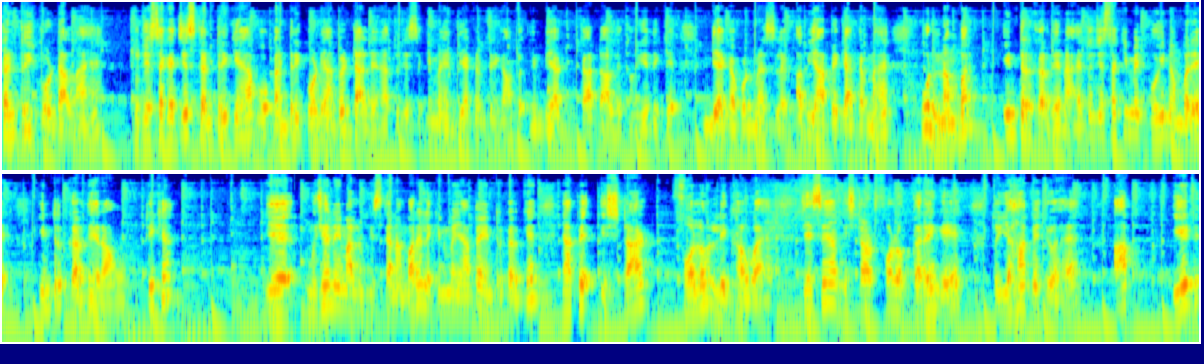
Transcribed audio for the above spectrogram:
कंट्री कोड डालना है। तो जैसा कि जिस कंट्री के हैं, वो कंट्री कोड यहाँ पे डाल लेना है। तो जैसे कि मैं इंडिया कंट्री का हूँ तो इंडिया का डाल देता हूँ। ये देखिए इंडिया का कोड मैंने सिलेक्ट अब यहाँ पे क्या करना है, वो नंबर इंटर कर देना है। तो जैसा कि मैं कोई नंबर एक इंटर कर दे रहा हूँ, ठीक है? ये मुझे नहीं मालूम किसका नंबर है, लेकिन मैं यहाँ पे एंटर करके यहाँ पे स्टार्ट फॉलो लिखा हुआ है। जैसे आप स्टार्ट फॉलो करेंगे तो यहाँ पे जो है, आप एड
